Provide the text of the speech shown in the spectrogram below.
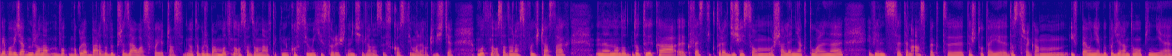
ja powiedziałabym, że ona w, ogóle bardzo wyprzedzała swoje czasy, mimo tego, że była mocno osadzona w takim kostiumie historycznym. Dzisiaj dla nas to jest kostium, ale oczywiście mocno osadzona w swoich czasach. No, do, dotyka e, kwestii, które dzisiaj są szalenie aktualne, więc ten aspekt e, też tutaj dostrzegam i w pełni jakby podzielam tą opinię.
